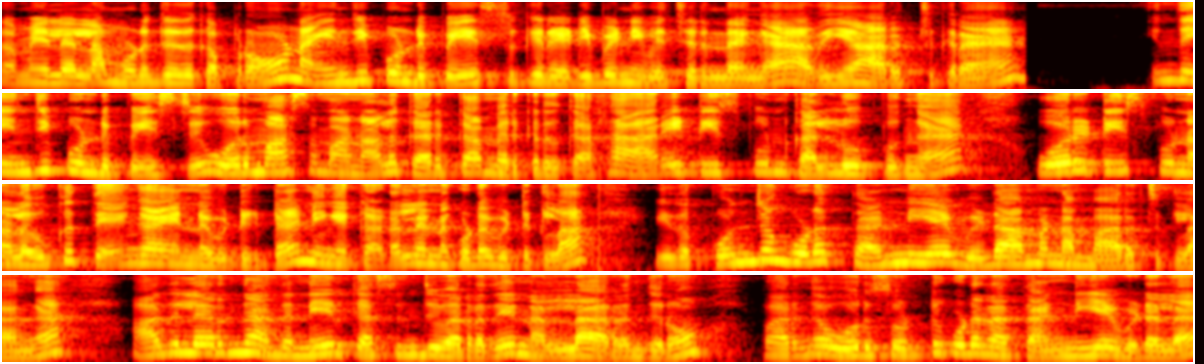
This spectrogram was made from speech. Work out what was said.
சமையலெல்லாம் முடிஞ்சதுக்கப்புறம் நான் இஞ்சி பூண்டு பேஸ்ட்டுக்கு ரெடி பண்ணி வச்சுருந்தேங்க. அதையும் அரைச்சிக்கிறேன். இந்த இஞ்சி பூண்டு பேஸ்ட்டு ஒரு மாதமானாலும் கருக்காமல் இருக்கிறதுக்காக அரை டீஸ்பூன் கல் உப்புங்க. ஒரு டீஸ்பூன் அளவுக்கு தேங்காய் எண்ணெய் விட்டுக்கிட்டேன். நீங்கள் கடலை எண்ணெய் கூட விட்டுக்கலாம். இதை கொஞ்சம் கூட தண்ணியே விடாமல் நம்ம அரைச்சிக்கலாங்க. அதிலேருந்து அந்த நீர் கசிஞ்சு வர்றதே நல்லா அரைஞ்சிரும். பாருங்கள் ஒரு சொட்டு கூட நான் தண்ணியே விடலை.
